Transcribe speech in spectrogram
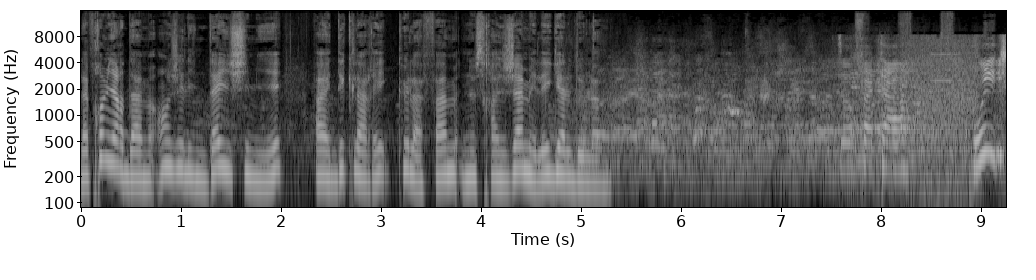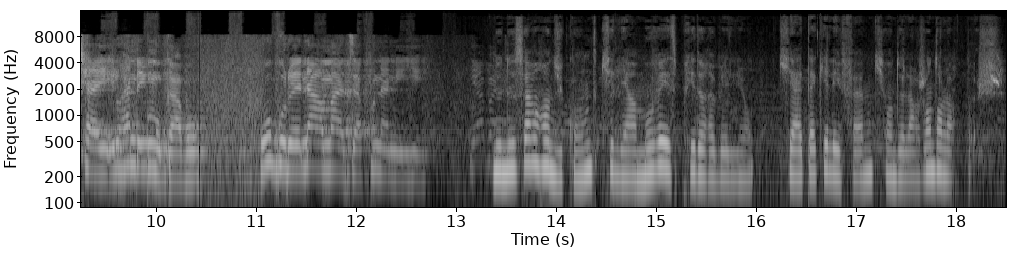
la première dame Angéline Daïchimier a déclaré que la femme ne sera jamais l'égale de l'homme. Nous nous sommes rendus compte qu'il y a un mauvais esprit de rébellion qui a attaqué les femmes qui ont de l'argent dans leur poche.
